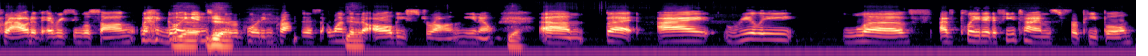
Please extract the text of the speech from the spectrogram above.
proud of every single song going Yeah, into yeah. the recording process. I want them to all be strong, you know. Yeah. Um, but I really love. I've played it a few times for people,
